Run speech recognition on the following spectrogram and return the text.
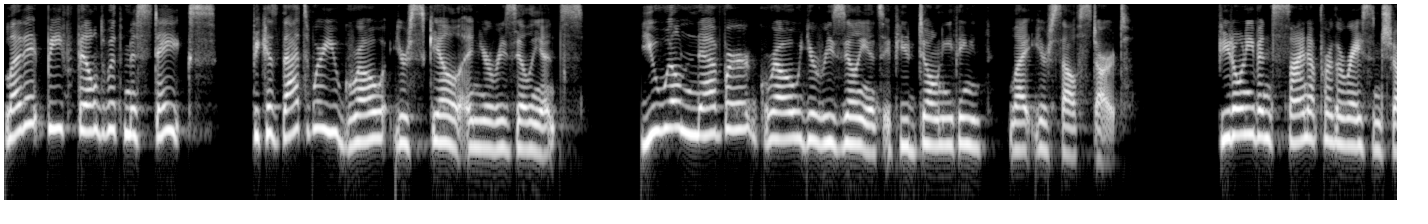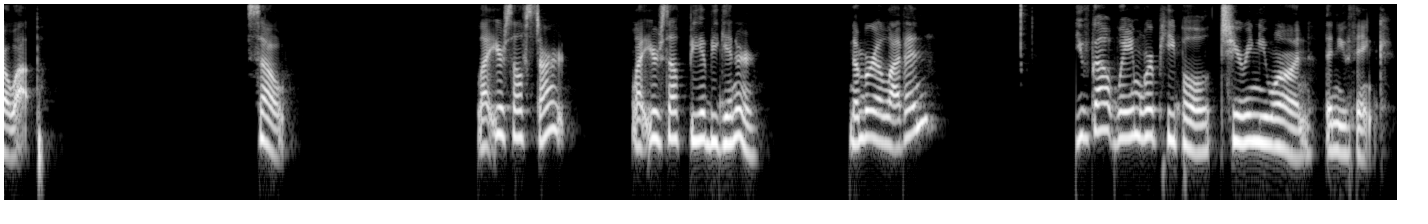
Let it be filled with mistakes because that's where you grow your skill and your resilience. You will never grow your resilience if you don't even let yourself start. If you don't even sign up for the race and show up. So, let yourself start. Let yourself be a beginner. Number 11, you've got way more people cheering you on than you think.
